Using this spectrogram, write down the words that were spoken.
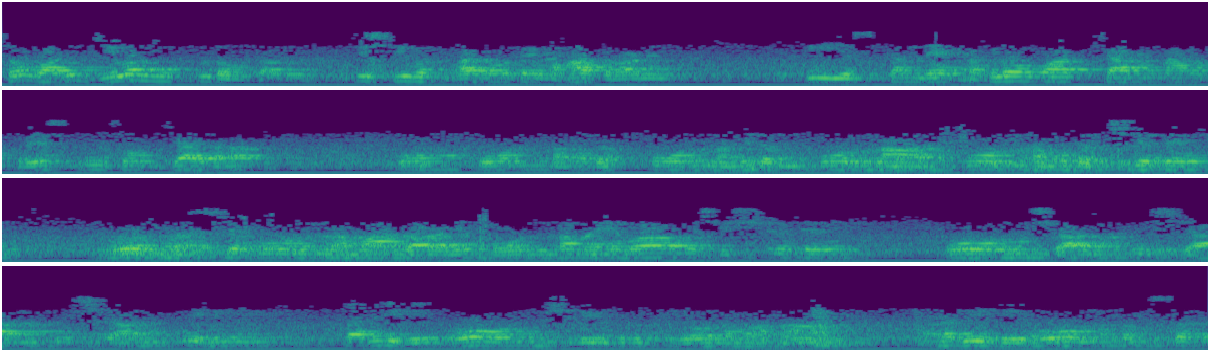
సో వాడు జీవన్ముక్తుడవుతాడు. ఇది శ్రీమద్ భాగవతే మహాపురాణే. ఈ స్కందే కపిలోపాఖ్యానం నామ త్రయస్త్రింశోధ్యాయ ఓం పూర్ణమద పూర్ణమిదం పూర్ణా పూర్ణముద్యతే. పూర్ణస్ పూర్ణమాదాయ పూర్ణమేవాశిష్యే ఓం శాంతి శాంతి శాంతి. హరి ఓం శ్రీ గురుభ్యో నమ హరి ఓం తత్సత్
